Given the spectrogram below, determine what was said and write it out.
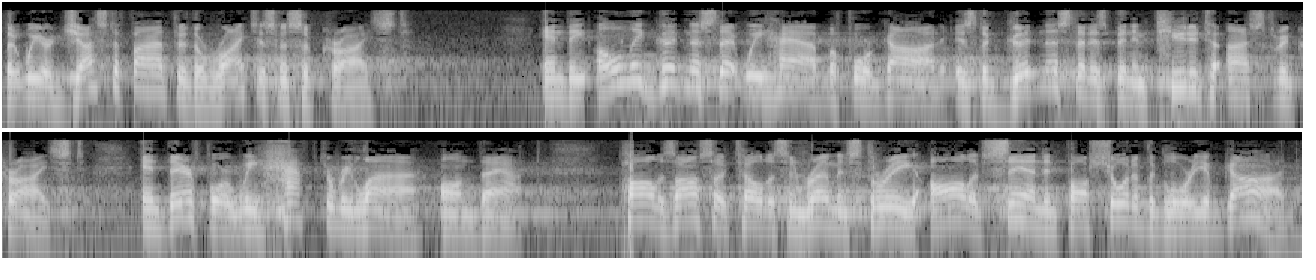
but we are justified through the righteousness of Christ. And the only goodness that we have before God is the goodness that has been imputed to us through Christ. And therefore, we have to rely on that. Paul has also told us in Romans 3 all have sinned and fall short of the glory of God.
